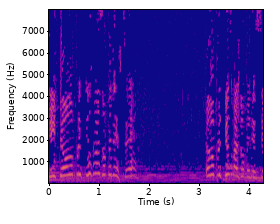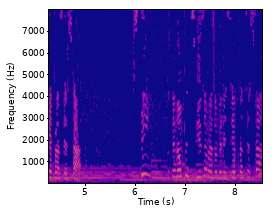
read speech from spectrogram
então eu não preciso mais obedecer. Eu não preciso mais obedecer para acessar. Sim, você não precisa mais obedecer para acessar.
